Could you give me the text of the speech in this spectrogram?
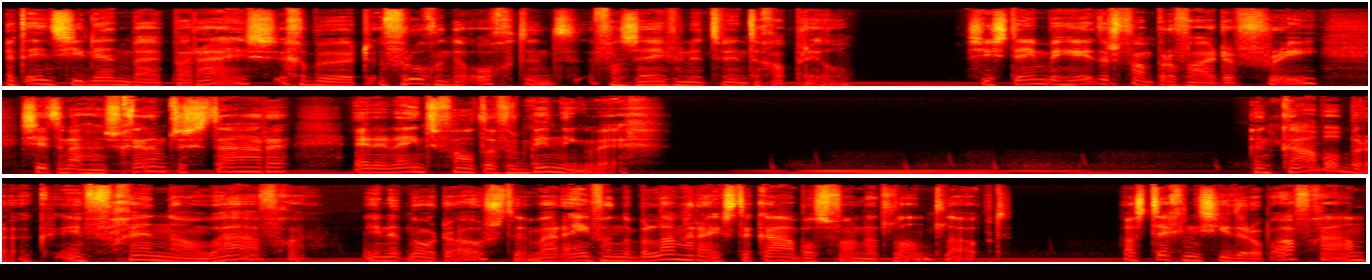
Het incident bij Parijs gebeurt vroeg in de ochtend van 27 april. Systeembeheerders van provider Free zitten naar hun scherm te staren en ineens valt de verbinding weg. Een kabelbreuk in Fresnes-en-Wavre in het noordoosten, waar een van de belangrijkste kabels van het land loopt. Als technici erop afgaan,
